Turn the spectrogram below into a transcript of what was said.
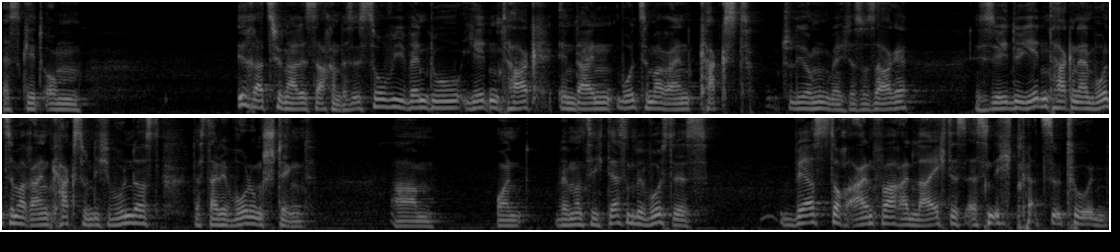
Es geht um irrationale Sachen. Das ist so, wie wenn du jeden Tag in dein Wohnzimmer rein kackst. Entschuldigung, wenn ich das so sage. Es ist, wie du jeden Tag in dein Wohnzimmer rein kackst und dich wunderst, dass deine Wohnung stinkt. Ähm, und wenn man sich dessen bewusst ist, wäre es doch einfach ein leichtes, es nicht mehr zu tun.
